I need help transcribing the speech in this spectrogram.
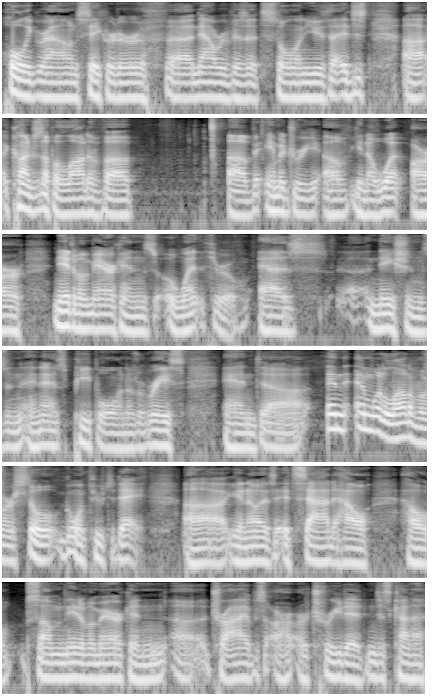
holy ground, sacred earth. Uh, now revisit stolen youth. It just uh, conjures up a lot of uh, of imagery of you know what our Native Americans went through as uh, nations and, and as people and as a race and uh, and and what a lot of them are still going through today. Uh, you know, it's it's sad how how some Native American uh, tribes are, are treated and just kind of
